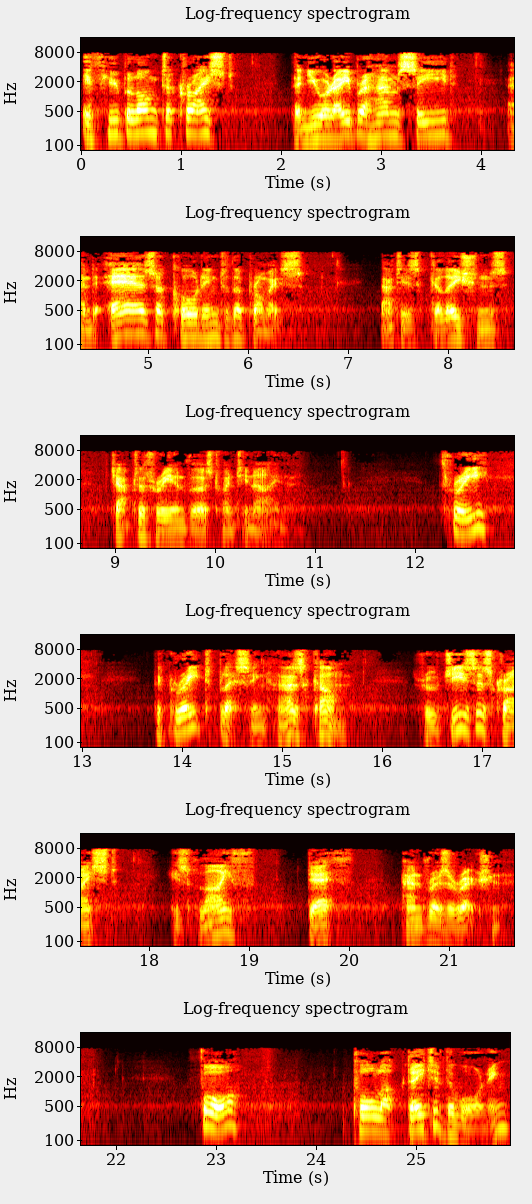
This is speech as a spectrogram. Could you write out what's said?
If you belong to Christ, then you are Abraham's seed and heirs according to the promise. That is Galatians chapter 3 and verse 29. 3. The great blessing has come through Jesus Christ, his life, death, and resurrection. 4. Paul updated the warning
